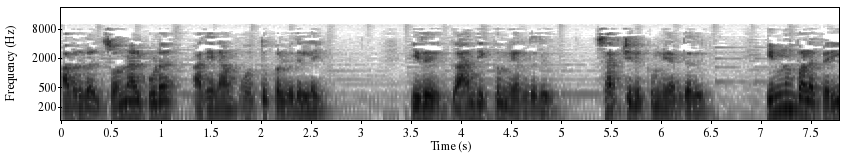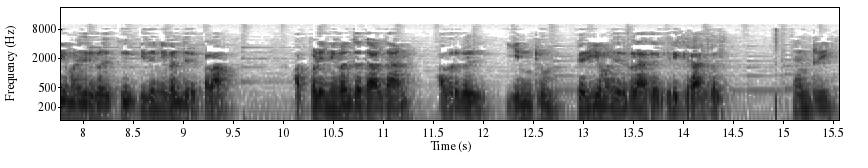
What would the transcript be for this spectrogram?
அவர்கள் சொன்னால் கூட அதை நாம் ஒத்துக்கொள்வதில்லை. இது காந்திக்கும் நேர்ந்தது சர்ச்சிலுக்கும் நேர்ந்தது. இன்னும் பல பெரிய மனிதர்களுக்கு இது நிகழ்ந்திருக்கலாம். அப்படி நிகழ்ந்ததால் தான் அவர்கள் இன்றும் பெரிய மனிதர்களாக இருக்கிறார்கள். நன்றி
